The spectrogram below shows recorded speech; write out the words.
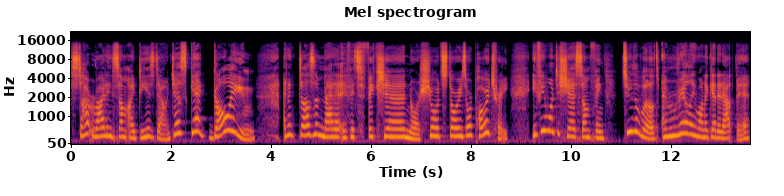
Start writing some ideas down. Just get going. And it doesn't matter if it's fiction or short stories or poetry. If you want to share something to the world and really want to get it out there,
